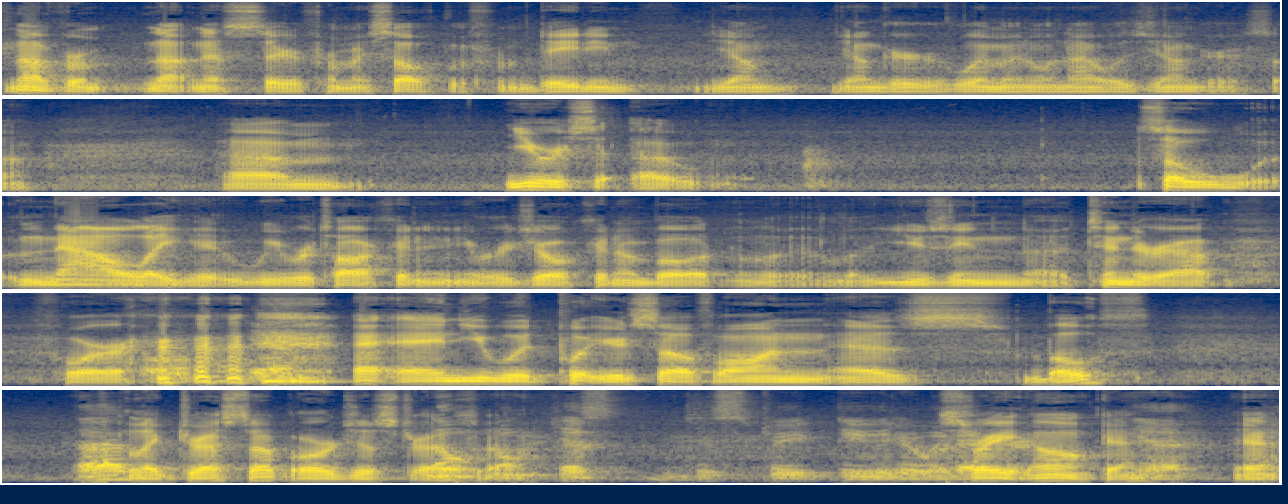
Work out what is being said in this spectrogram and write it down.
not from not necessarily for myself, but from dating young younger women when I was younger. So, um, you were. Uh, so now, like we were talking, and you were joking about uh, using a Tinder app for, Oh, yeah. and you would put yourself on as both, Uh, like dressed up or just dressed no, up. just just straight dude or whatever. Straight, oh, okay. Yeah, Yeah.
